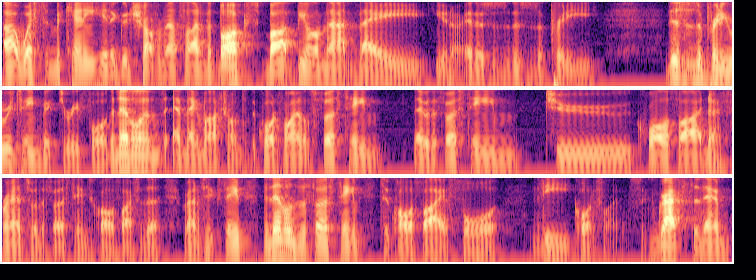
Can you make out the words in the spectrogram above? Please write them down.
Uh, Weston McKennie hit a good shot from outside of the box, but beyond that, they, you know, this is this is a pretty, this is a pretty routine victory for the Netherlands, and they march on to the quarterfinals. First team, they were the first team to qualify. No, France were the first team to qualify for the round of 16. The Netherlands are the first team to qualify for the quarterfinals. So congrats to them.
